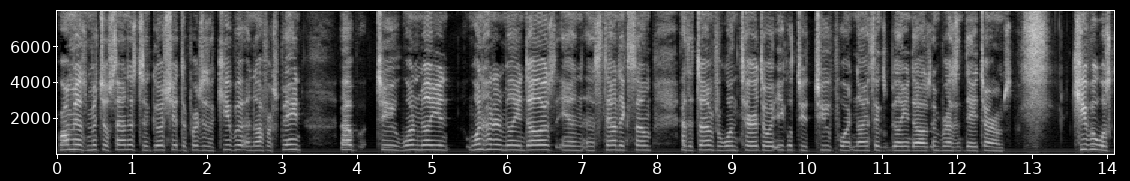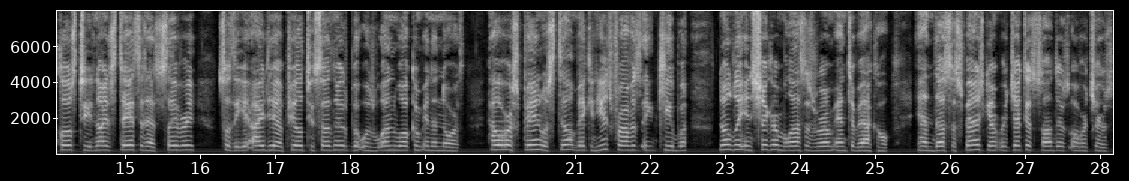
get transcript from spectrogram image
Romulus Mitchell Saunders, to negotiate the purchase of Cuba and offer Spain up to one million, $100 million in an astounding sum at the time for one territory equal to $2.96 billion in present day terms. Cuba was close to the United States and had slavery, so the idea appealed to Southerners but was unwelcome in the North. However, Spain was still making huge profits in Cuba, notably in sugar, molasses, rum, and tobacco, and thus the Spanish government rejected Saunders' overtures.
